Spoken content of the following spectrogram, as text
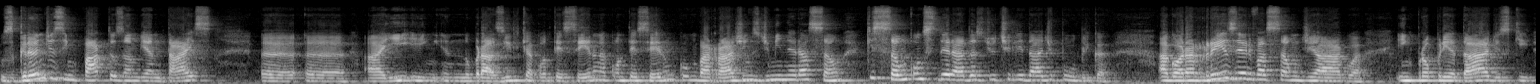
os grandes impactos ambientais Uh, uh, aí em, no Brasil que aconteceram, aconteceram com barragens de mineração que são consideradas de utilidade pública. Agora, reservação de água em propriedades que,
